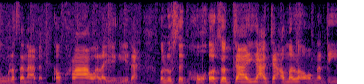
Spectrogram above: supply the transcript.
ดูลักษณะแบบคร่าวๆอะไรอย่างนี้นะ ก็รู้สึกโหสนใจอยากจะเอามาลองทันที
